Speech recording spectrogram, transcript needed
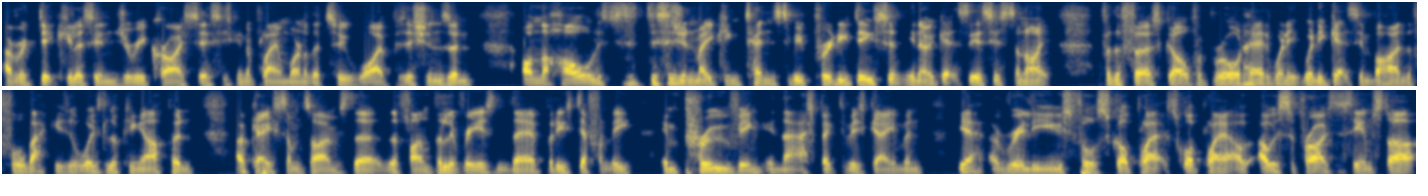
a ridiculous injury crisis. He's going to play in one of the two wide positions. And on the whole, his decision making tends to be pretty decent. You know, gets the assist tonight for the first goal for Broadhead. When he when he gets in behind the fullback, he's always looking up. And okay, sometimes the, the final delivery isn't there, but he's definitely improved improving in that aspect of his game. And yeah, a really useful squad player. Squad player. I, I, was surprised to see him start.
